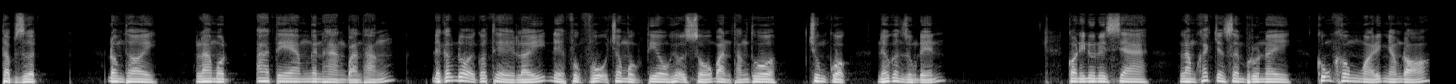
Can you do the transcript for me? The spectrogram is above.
tập dượt, đồng thời là một ATM ngân hàng bàn thắng để các đội có thể lấy để phục vụ cho mục tiêu hiệu số bàn thắng thua chung cuộc nếu cần dùng đến. Còn Indonesia làm khách trên sân Brunei cũng không ngoài đích nhắm đó.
